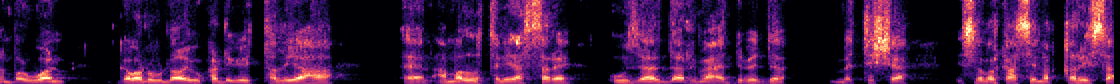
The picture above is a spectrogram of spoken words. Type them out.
number one gabadhuu dhalay uu ka dhigay taliyaha ama la taliyaha sare oo wasaaradda arrimaha dibadda matasha islamarkaasina qarisa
